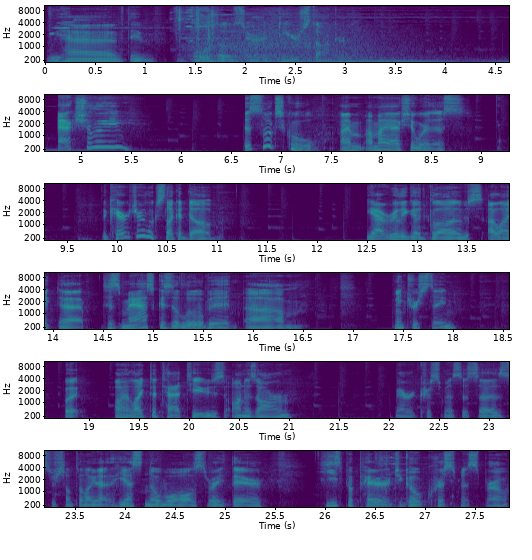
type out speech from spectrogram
We have the bulldozer deer stalker. Actually, this looks cool. I'm I might actually wear this. The character looks like a dub. You got really good gloves. I like that. His mask is a little bit um interesting, but I like the tattoos on his arm. Merry Christmas, it says, or something like that. He has snowballs right there. He's prepared to go Christmas, bro.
